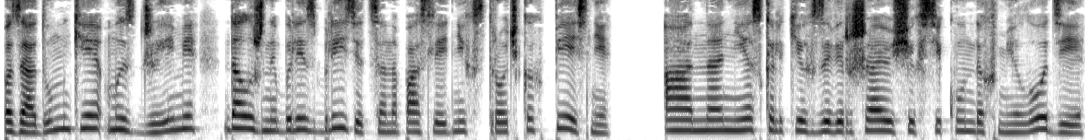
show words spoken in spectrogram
По задумке мы с Джейми должны были сблизиться на последних строчках песни, а на нескольких завершающих секундах мелодии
